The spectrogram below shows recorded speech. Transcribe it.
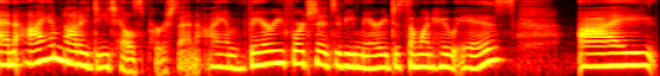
And I am not a details person. I am very fortunate to be married to someone who is. I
